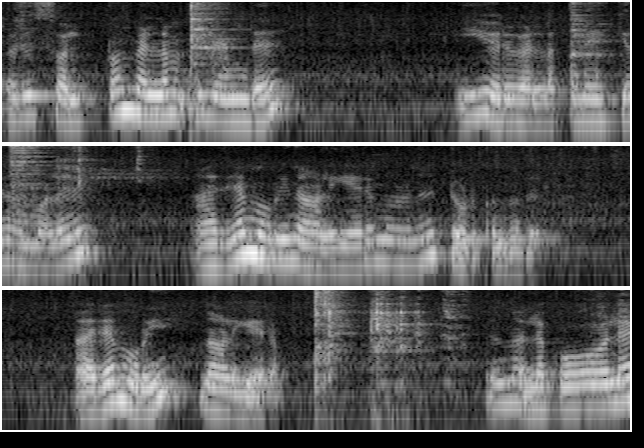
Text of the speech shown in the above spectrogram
ഒരു സ്വല്പം വെള്ളം ഇതിലുണ്ട്. ഈ ഒരു വെള്ളത്തിലേക്ക് നമ്മൾ അരമുറി നാളികേരമാണ് ഇട്ട് കൊടുക്കുന്നത്. അരമുറി നാളികേരം. ഇത് നല്ലപോലെ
